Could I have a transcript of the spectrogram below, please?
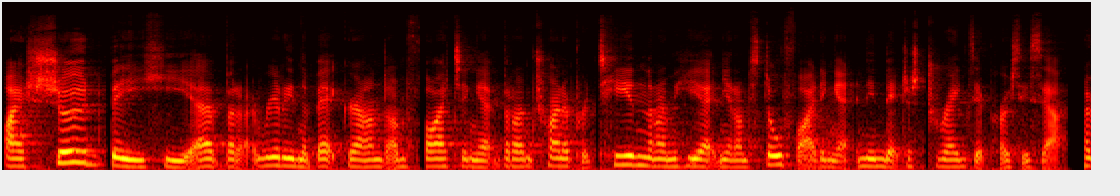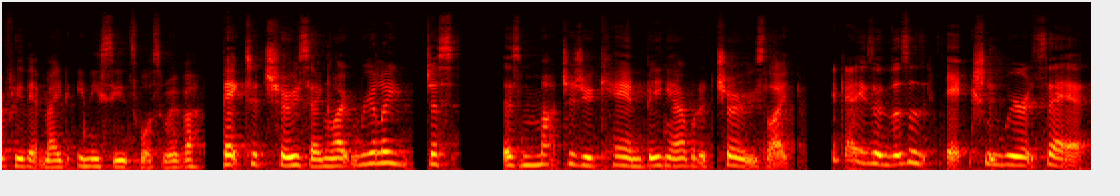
I should be here, but really in the background I'm fighting it, but I'm trying to pretend that I'm here and yet I'm still fighting it. And then that just drags that process out. Hopefully that made any sense whatsoever. Back to choosing, like really just as much as you can, being able to choose, like, okay, so this is actually where it's at,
